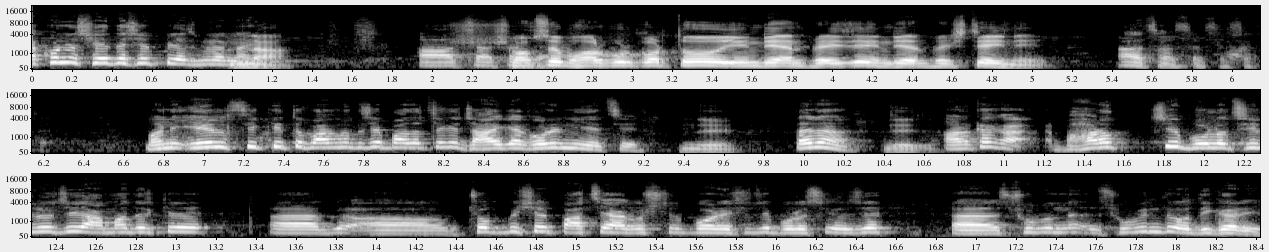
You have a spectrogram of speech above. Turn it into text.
এখনও সেই দেশের পেঁয়াজগুলো নাই? না। আচ্ছা আচ্ছা সবচেয়ে ভরপুর করতো ইন্ডিয়ান পেজে ইন্ডিয়ান পেজটাই নেই। আচ্ছা আচ্ছা আচ্ছা আচ্ছা। মানে এলসি কিন্তু বাংলাদেশের বাজার থেকে জায়গা করে নিয়েছে? জি। তাই না? জি জি। আর কাকা ভারত যে বলেছিল যে আমাদেরকে চব্বিশের পাঁচই আগস্টের পর এসে যে বলেছিল যে শুভেন্দু- অধিকারী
